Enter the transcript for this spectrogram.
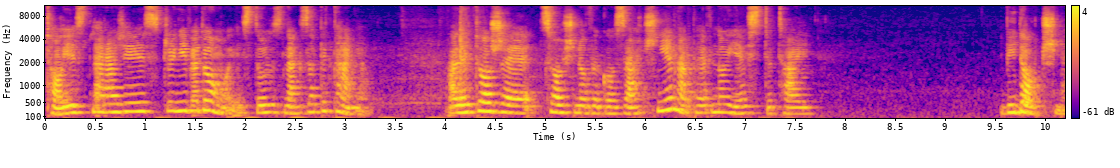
To jest na razie jeszcze nie wiadomo, jest to znak zapytania. Ale to, że coś nowego zacznie, na pewno jest tutaj widoczne.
